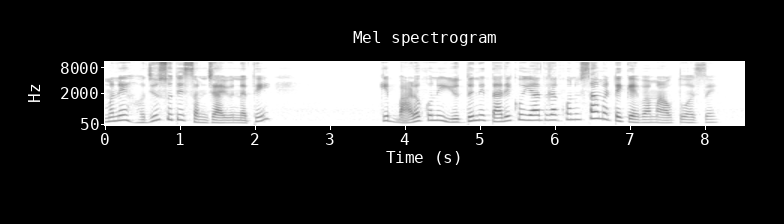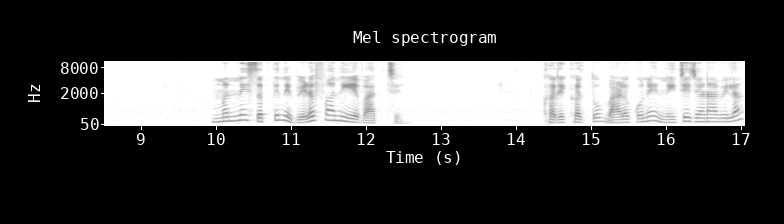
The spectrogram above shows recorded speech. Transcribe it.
મને હજુ સુધી સમજાયું નથી કે બાળકોને યુદ્ધની તારીખો યાદ રાખવાનું શા માટે કહેવામાં આવતું હશે? મનની શક્તિને વેડફવાની એ વાત છે. ખરેખર તો બાળકોને નીચે જણાવેલા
